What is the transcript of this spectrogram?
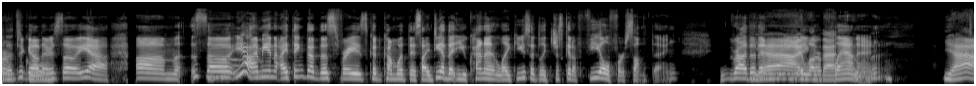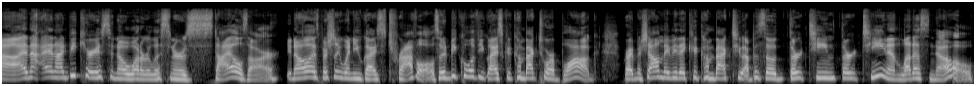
perform together. cool. So yeah. Um, so Oh. yeah, I mean, I think that this phrase could come with this idea that you kind of, like you said, like just get a feel for something rather than Yeah, I reading love or that. planning. Yeah, and and I'd be curious to know what our listeners' styles are. You know, especially when you guys travel. So it'd be cool if you guys could come back to our blog, right, Michelle? Maybe they could come back to episode thirteen thirteen and let us know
